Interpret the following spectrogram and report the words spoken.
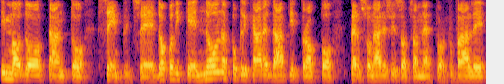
in modo tanto semplice. Dopodiché, non pubblicare dati troppo personali sui social network, vale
